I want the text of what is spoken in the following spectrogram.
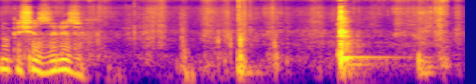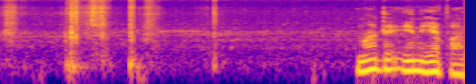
Ну-ка, сейчас залезу. Made in Japan.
